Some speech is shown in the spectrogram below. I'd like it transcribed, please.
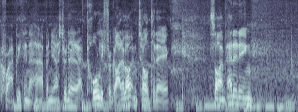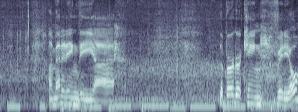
crappy thing that happened yesterday that I totally forgot about until today. So I'm editing, I'm editing the, uh, the Burger King video,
